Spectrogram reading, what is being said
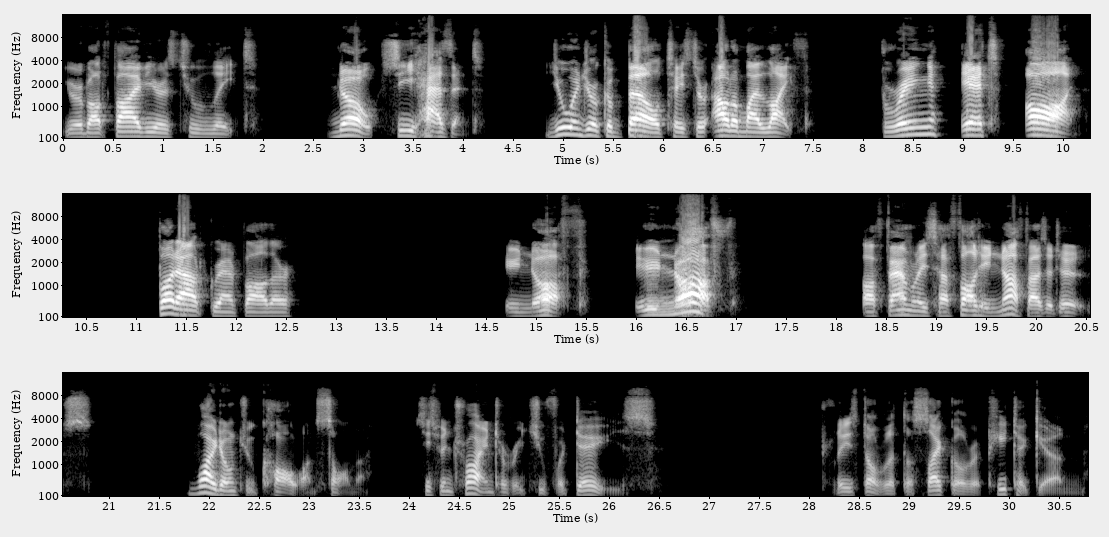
You're about five years too late. No, she hasn't. You and your cabal chased her out of my life. Bring it on! Butt out, grandfather. Enough! Enough! Our families have fought enough as it is. Why don't you call on Salma? She's been trying to reach you for days. Please don't let the cycle repeat again.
